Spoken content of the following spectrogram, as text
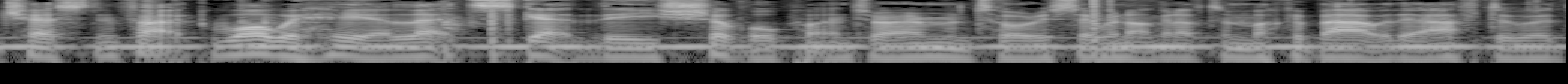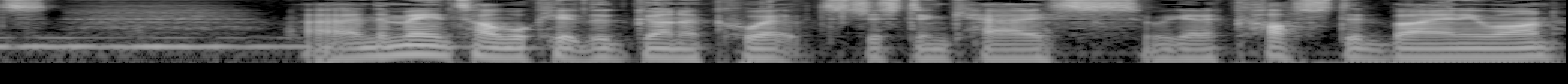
chest. In fact, while we're here, let's get the shovel put into our inventory so we're not going to have to muck about with it afterwards. Uh, in the meantime, we'll keep the gun equipped just in case we get accosted by anyone.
